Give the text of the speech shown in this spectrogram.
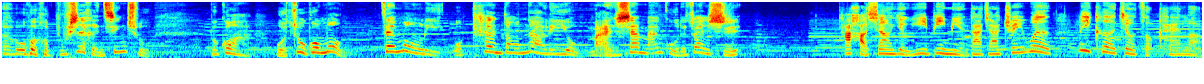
呃我不是很清楚，不过啊，我做过梦。”在梦里，我看到那里有满山满谷的钻石。他好像有意避免大家追问，立刻就走开了。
